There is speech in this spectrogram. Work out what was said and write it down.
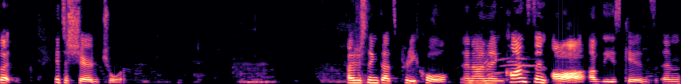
But it's a shared chore. I just think that's pretty cool, and I'm in constant awe of these kids and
